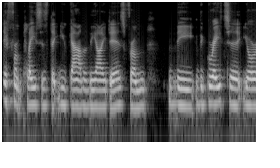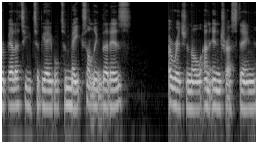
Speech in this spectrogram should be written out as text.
different places that you gather the ideas from the the greater your ability to be able to make something that is original and interesting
